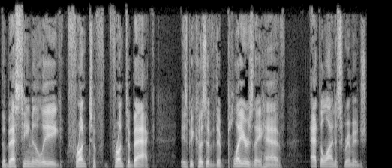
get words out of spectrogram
the best team in the league front to front to back is because of the players they have at the line of scrimmage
